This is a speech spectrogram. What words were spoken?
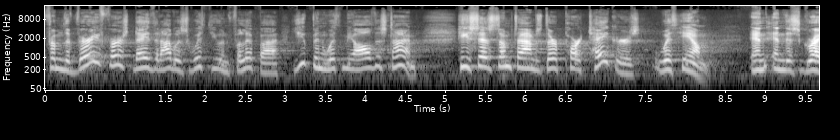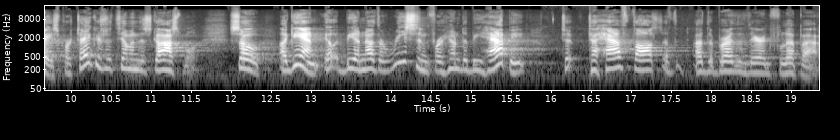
from the very first day that I was with you in Philippi, you've been with me all this time. He says sometimes they're partakers with him in, in this grace, partakers with him in this gospel. So, again, it would be another reason for him to be happy to, to have thoughts of, of the brethren there in Philippi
